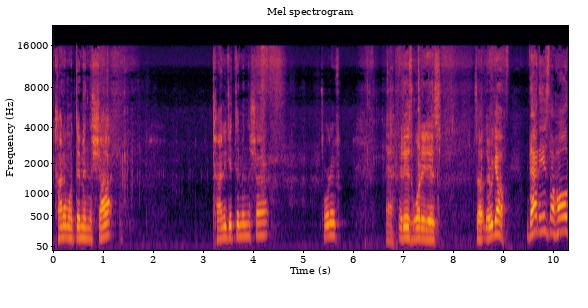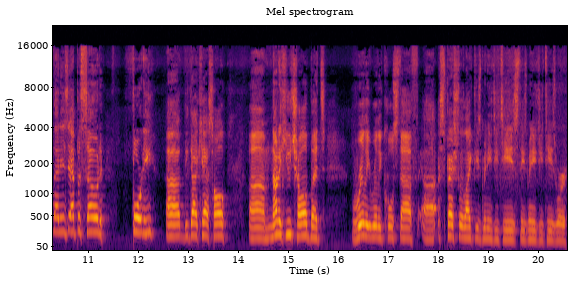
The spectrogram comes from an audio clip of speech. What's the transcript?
kind of want them in the shot. Kind of get them in the shot. Sort of. Yeah, it is what it is. So there we go. That is the haul. That is episode 40, uh, the diecast haul. Um, not a huge haul, but really, really cool stuff. Uh, especially like these mini GTs. These mini GTs were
